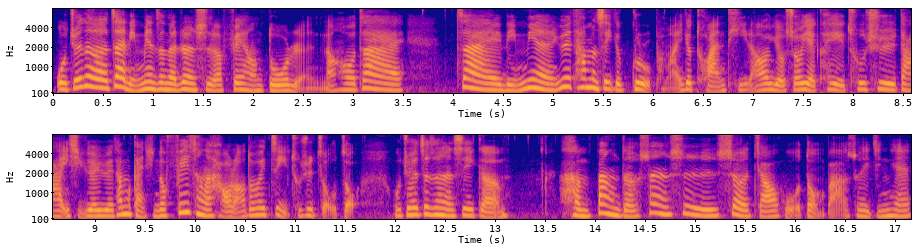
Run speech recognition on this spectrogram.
我觉得在里面真的认识了非常多人，然后在。在里面，因为他们是一个 group 嘛，一个团体，然后有时候也可以出去，大家一起约约，他们感情都非常的好，然后都会自己出去走走。我觉得这真的是一个很棒的，算是社交活动吧。所以今天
